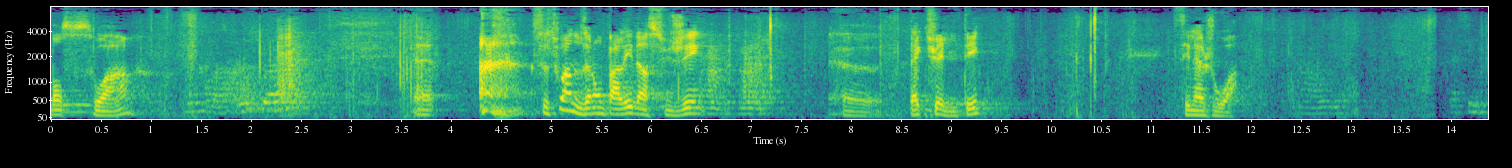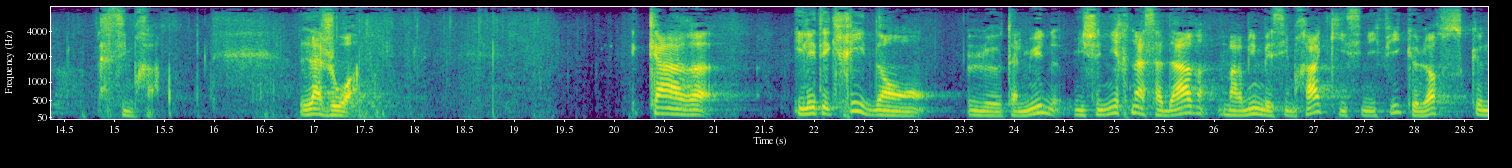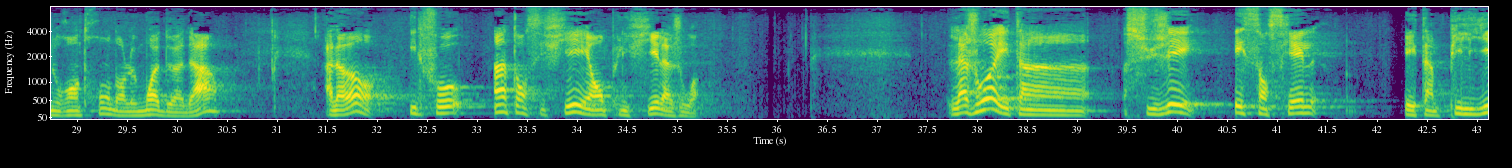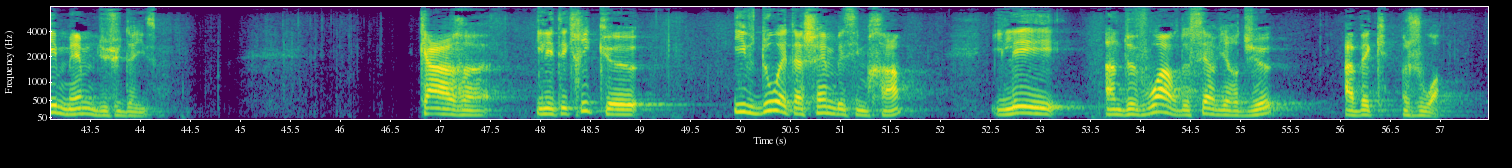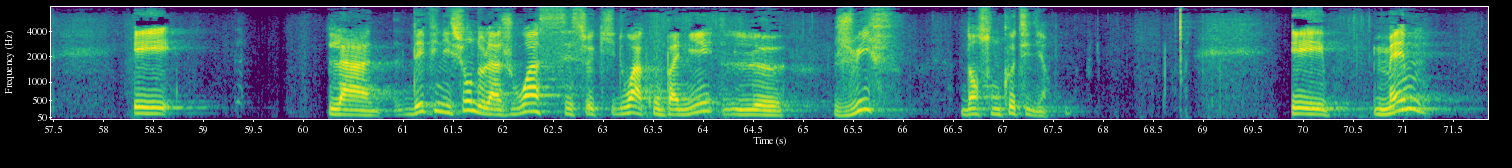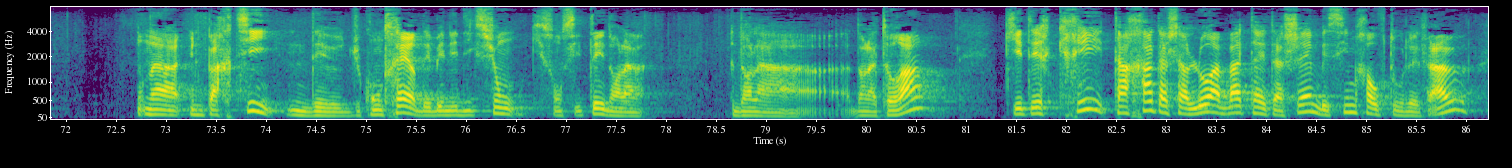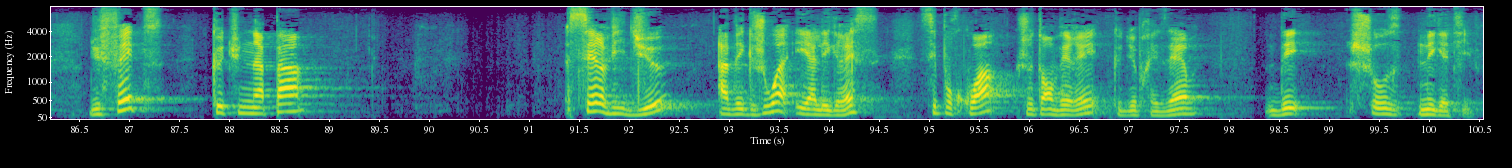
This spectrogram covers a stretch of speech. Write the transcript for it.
Bonsoir. Euh, ce soir, nous allons parler d'un sujet euh, d'actualité. C'est la joie. La simcha. La joie. Car il est écrit dans le Talmud, Mishenirna Sadar Marbim Besimcha, qui signifie que lorsque nous rentrons dans le mois de Hadar, alors il faut intensifier et amplifier la joie. La joie est un sujet essentiel, est un pilier même du judaïsme. Car il est écrit que Ivdou et Hashem Besimcha, il est un devoir de servir Dieu avec joie. Et la définition de la joie, c'est ce qui doit accompagner le juif dans son quotidien. Et même, on a une partie du contraire des bénédictions qui sont citées dans la, Torah, qui est écrit du fait que tu n'as pas servi Dieu avec joie et allégresse, c'est pourquoi je t'enverrai, que Dieu préserve, des choses négatives.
